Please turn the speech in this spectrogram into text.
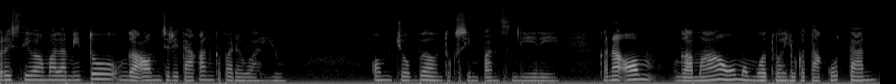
Peristiwa malam itu nggak Om ceritakan kepada Wahyu. Om coba untuk simpan sendiri, karena Om nggak mau membuat Wahyu ketakutan.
